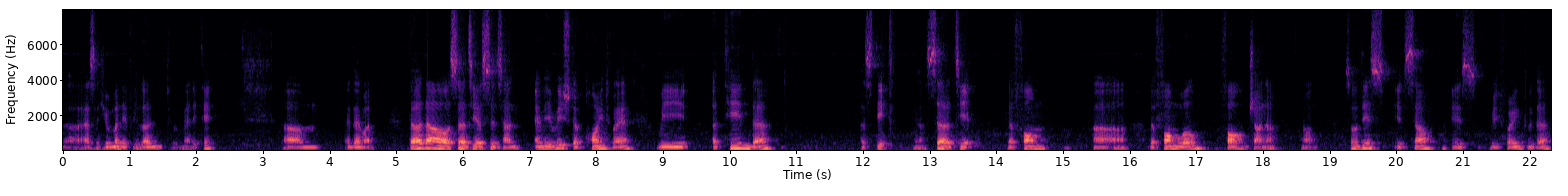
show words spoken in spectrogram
uh, as a human, if you learn to meditate, um, and then what? 得到色界四禅 and we reach the point where we attain the a state, yeah, 色界, the form, uh, the form world for jhana. Uh, so this itself is referring to the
